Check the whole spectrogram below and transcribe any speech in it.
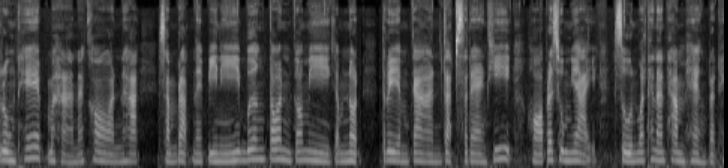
กรุงเทพมหานครนะคะสำหรับในปีนี้เบื้องต้นก็มีกำหนด เตรียมการจัดแสดงที่หอประชุมใหญ่ ศูนย์วัฒนธรรมแห่งประเท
